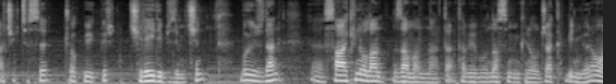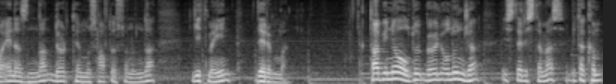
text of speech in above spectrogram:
açıkçası çok büyük bir çileydi bizim için. Bu yüzden e, sakin olan zamanlarda tabii bu nasıl mümkün olacak bilmiyorum ama en azından 4 Temmuz hafta sonunda gitmeyin derim ben. Tabii ne oldu? Böyle olunca ister istemez bir takım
